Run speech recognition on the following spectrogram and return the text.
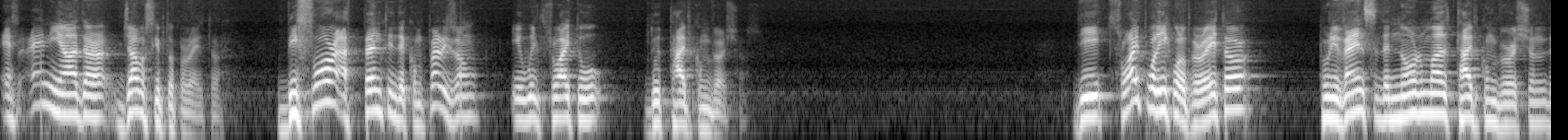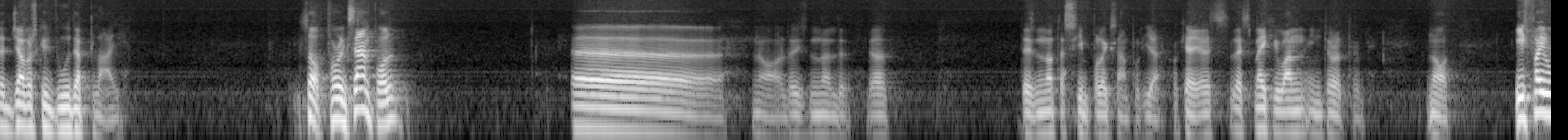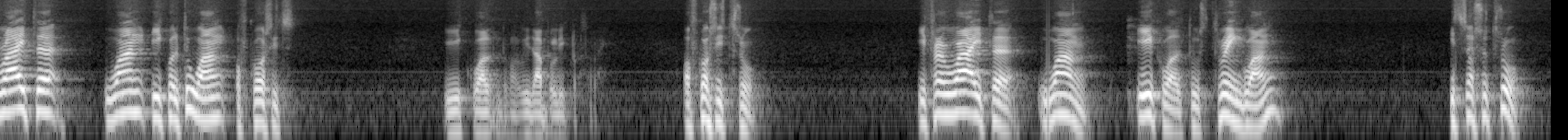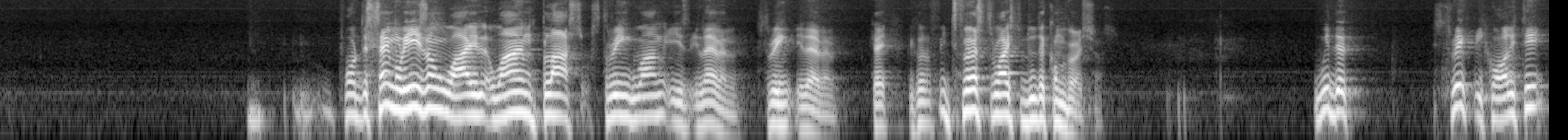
as any other JavaScript operator. Before attempting the comparison, it will try to do type conversions. The triple equal operator prevents the normal type conversion that JavaScript would apply. So, for example, uh, no, there is not, there, there's not a simple example here. Okay, let's let's make one interactive. No, if I write uh, one equal to one, of course it's equal with double equal. Sorry. Of course it's true. If I write uh, one equal to string 1, it's also true. For the same reason while 1 plus string 1 is 11, string 11, okay? Because it first tries to do the conversions. With the strict equality,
